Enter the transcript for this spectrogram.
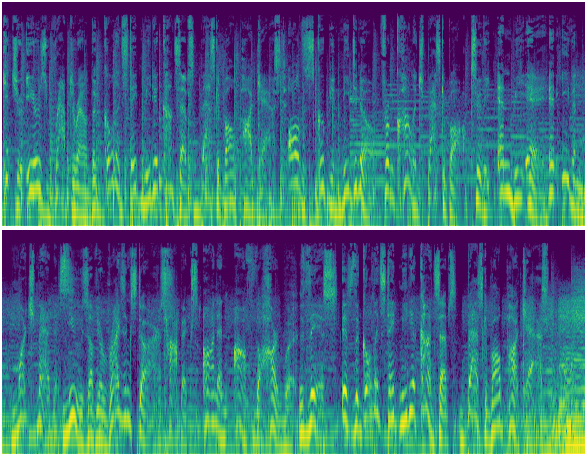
Get your ears wrapped around the Golden State Media Concepts Basketball Podcast. All the scoop you need to know from college basketball to the NBA and even March Madness. News of your rising stars, topics on and off the hardwood. This is the Golden State Media Concepts Basketball Podcast.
